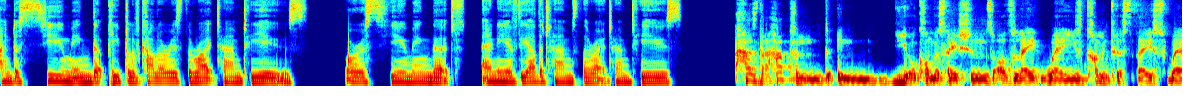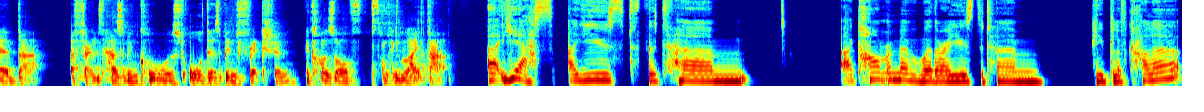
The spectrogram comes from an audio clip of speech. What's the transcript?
and assuming that people of color is the right term to use or assuming that any of the other terms are the right term to use. Has that happened in your conversations of late where you've come into a space where that offense has been caused or there's been friction because of something like that? Uh, yes, I used the term, I can't remember whether I used the term people of color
